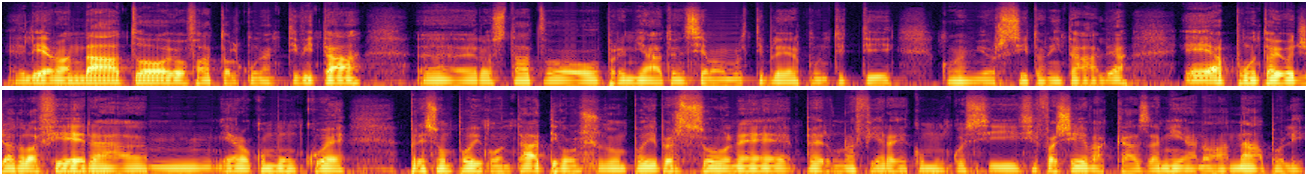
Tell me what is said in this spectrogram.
E lì ero andato, avevo fatto alcune attività, eh, ero stato premiato insieme a multiplayer.it come miglior sito in Italia e appunto avevo girato la fiera, mh, mm, ero comunque preso un po' di contatti, conosciuto un po' di persone per una fiera che comunque si, si faceva a casa mia, no? a Napoli.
